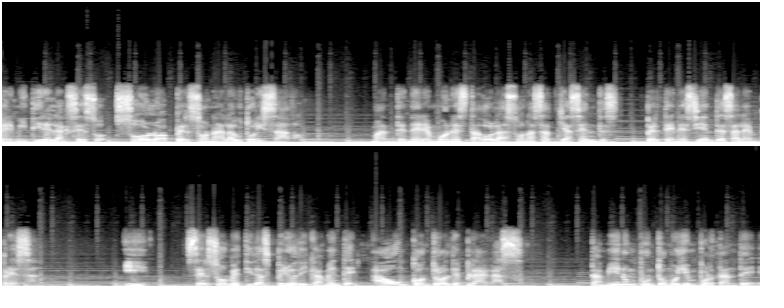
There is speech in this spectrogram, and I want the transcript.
Permitir el acceso solo a personal autorizado. Mantener en buen estado las zonas adyacentes, pertenecientes a la empresa. Y ser sometidas periódicamente a un control de plagas. También un punto muy importante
